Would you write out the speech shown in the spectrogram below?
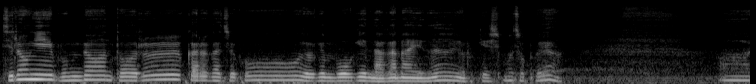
지렁이 분변도를 깔아가지고 여기 목이 나간 아이는 이렇게 심어줬고요. 어,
